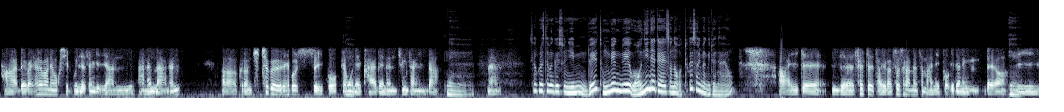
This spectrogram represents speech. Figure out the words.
아, 내가 혈관에 혹시 문제 생기지 않, 않았나 하는, 어, 그런 추측을 해볼 수 있고 병원에 가야 되는 증상입니다. 네. 네. 자, 그렇다면 교수님, 뇌 동맥류의 원인에 대해서는 어떻게 설명이 되나요? 아, 이게 이제 실제 저희가 수술하면서 많이 보게 되는데요. 예. 이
